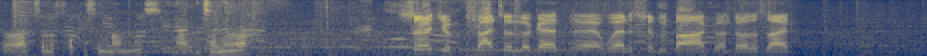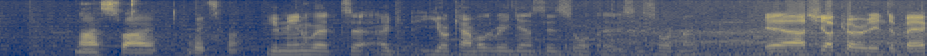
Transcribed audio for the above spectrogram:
You're actually focusing my miss, my general. Sergiu, try to look at uh, where the ship embark on the other side. Nice try, Victor. You mean with uh, your cavalry against his, sword, uh, his swordman? Yeah, shot her in the back.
